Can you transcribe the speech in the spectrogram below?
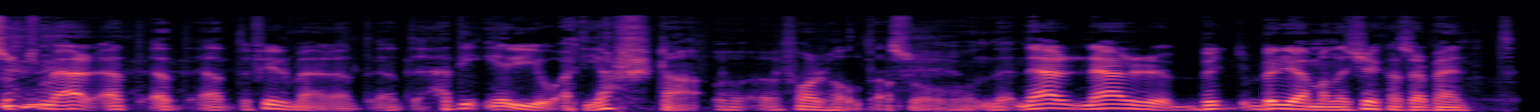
såg mer at, at, att, att filmer at, at, at det er jo et hjärsta forhold, altså. När, när börjar man att kika serpent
